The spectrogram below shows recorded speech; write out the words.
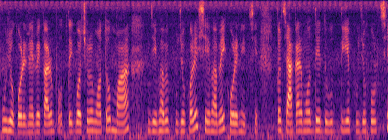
পুজো করে নেবে, কারণ প্রত্যেক বছরের মতো মা যেভাবে পুজো করে সেভাবেই করে নিচ্ছে। তো চাকার মধ্যে দুধ দিয়ে পুজো করছে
